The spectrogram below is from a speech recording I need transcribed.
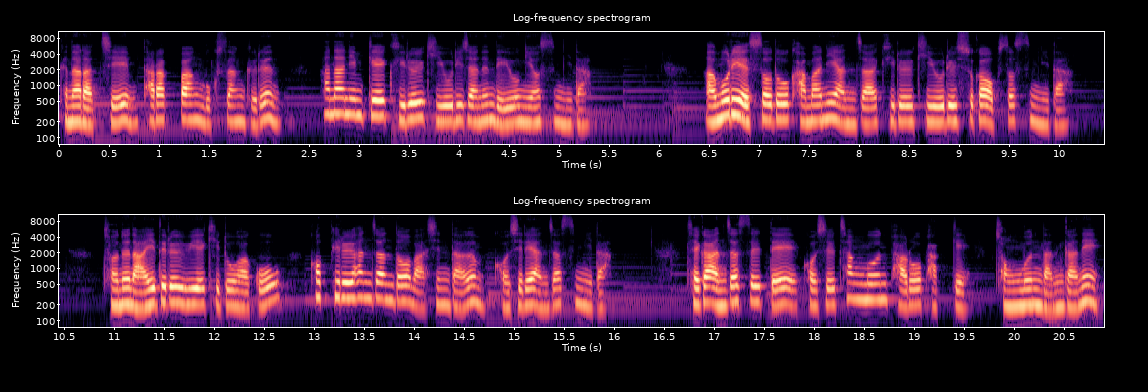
그날 아침 다락방 묵상 글은 하나님께 귀를 기울이자는 내용이었습니다. 아무리 애써도 가만히 앉아 귀를 기울일 수가 없었습니다. 저는 아이들을 위해 기도하고 커피를 한 잔 더 마신 다음 거실에 앉았습니다. 제가 앉았을 때 거실 창문 바로 밖에 정문 난간에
